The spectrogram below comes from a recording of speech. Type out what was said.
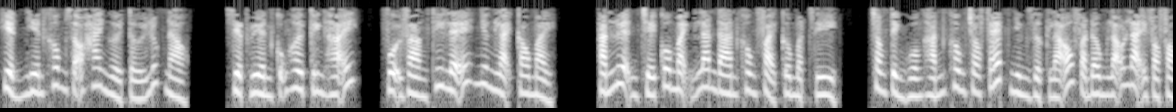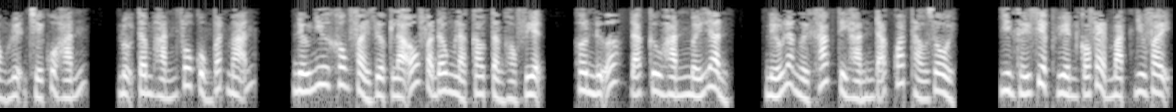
hiển nhiên không rõ hai người tới lúc nào. Diệp Huyền cũng hơi kinh hãi, vội vàng thi lễ nhưng lại cau mày. Hắn luyện chế cô mạnh lan đan không phải cơ mật gì, trong tình huống hắn không cho phép nhưng dược lão và đông lão lại vào phòng luyện chế của hắn, nội tâm hắn vô cùng bất mãn. Nếu như không phải dược lão và đông là cao tầng học viện, hơn nữa đã cứu hắn mấy lần, nếu là người khác thì hắn đã quát tháo rồi. Nhìn thấy Diệp Huyền có vẻ mặt như vậy,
